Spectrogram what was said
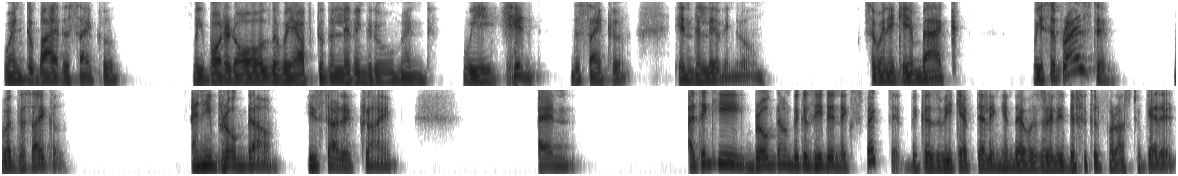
went to buy the cycle. We bought it all the way up to the living room and we hid the cycle in the living room. So when he came back, we surprised him with the cycle. And he broke down. He started crying. And I think he broke down because he didn't expect it, because we kept telling him that it was really difficult for us to get it.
